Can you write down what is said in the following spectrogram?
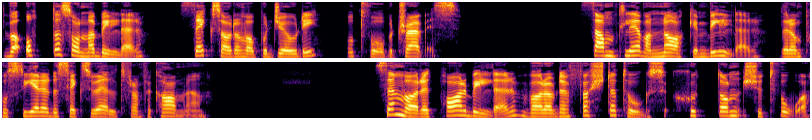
Det var åtta sådana bilder. Sex av dem var på Jody och två på Travis. Samtliga var nakenbilder där de poserade sexuellt framför kameran. Sen var det ett par bilder, varav den första togs 17.22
